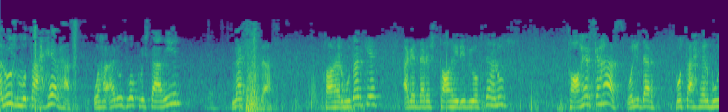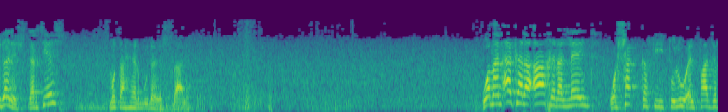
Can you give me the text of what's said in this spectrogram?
هنوز متحر هست و هنوز حکمش تغییر نکرده است. طاهر بودن که اگر درش طاهری بیفته هنوز طاهر که هست ولی در متحر بودنش در چیش؟ متحر بودنش بله. ومن أكل آخر الليل وشك في طلوع الفجر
